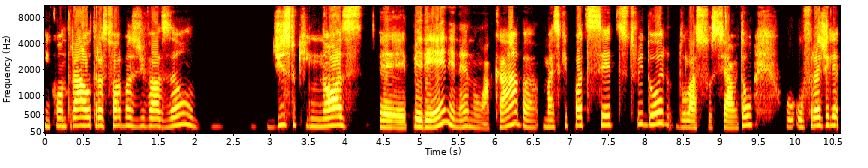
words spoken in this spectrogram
encontrar outras formas de vazão disso que em nós é perene, né, não acaba, mas que pode ser destruidor do laço social. Então o o Freud ele é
